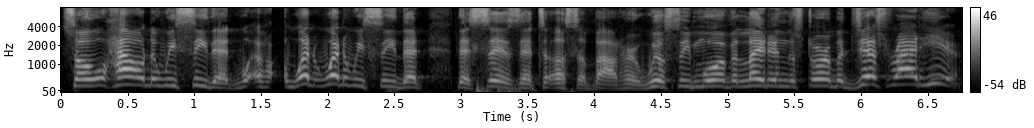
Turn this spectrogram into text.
So, how do we see that? What, what, do we see that, that says that to us about her? We'll see more of it later in the story, but just right here,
